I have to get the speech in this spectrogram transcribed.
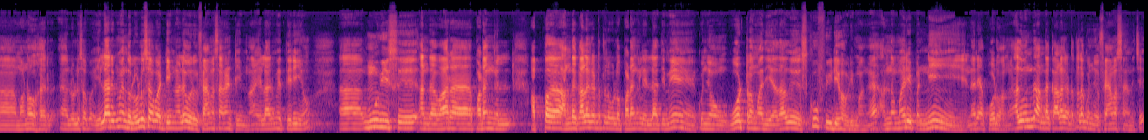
மனோகர் ஆஹ் லொல்லு சபா எல்லாருக்குமே இந்த லொல்லு சபா டீம்னாலே ஒரு ஃபேமஸான டீம் தான். எல்லாருமே தெரியும். மூவிஸு அந்த வார படங்கள் அப்போ அந்த காலகட்டத்தில் உள்ள படங்கள் எல்லாத்தையுமே கொஞ்சம் ஓட்டுற மாதிரி அதாவது ஸ்கூப் வீடியோ அப்படிம்பாங்க. அந்த மாதிரி பண்ணி நிறையா போடுவாங்க. அது வந்து அந்த காலகட்டத்தில் கொஞ்சம் ஃபேமஸாக இருந்துச்சு.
